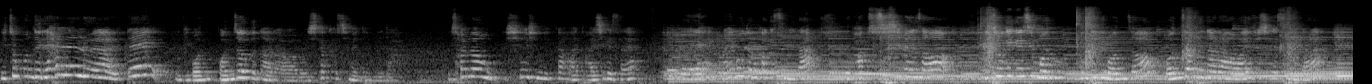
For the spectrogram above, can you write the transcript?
이쪽 분들이 할렐루야 할 때 여기 먼, 먼저 그 나라로 시작하시면 됩니다. 설명 쉬우십니까? 아, 시겠어요 네, 한번 해보도록 하겠습니다. 네, 박수 치시면서 이쪽에 계신 분- 분들이 먼저 먼저 그 나라와 해주시겠습니다.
